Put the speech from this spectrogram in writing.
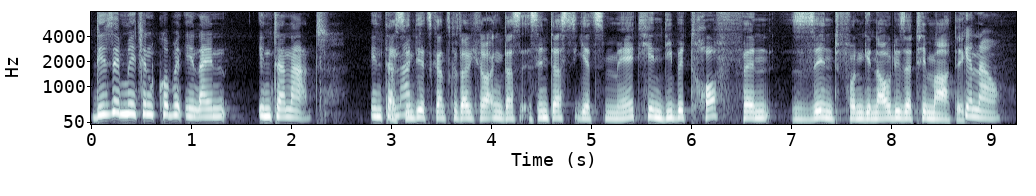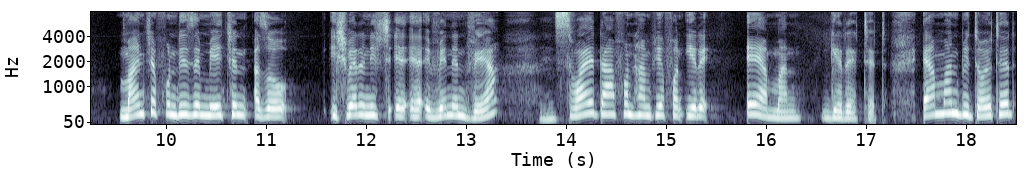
Diese Mädchen kommen in ein Internat. Internat. Das sind jetzt ganz kurz, ich fragen, das, sind das jetzt Mädchen, die betroffen sind von genau dieser Thematik? Genau. Manche von diesen Mädchen, also ich werde nicht äh, äh, erwähnen, wer. Mhm. Zwei davon haben wir von ihrem Ehemann gerettet. Ehemann bedeutet,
